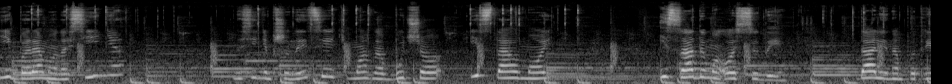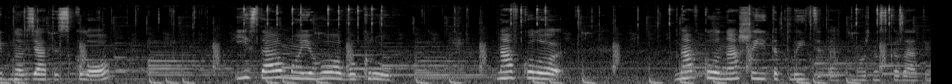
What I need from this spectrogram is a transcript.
і беремо насіння, насіння пшениці, можна будь-що, і ставимо і садимо ось сюди. Далі нам потрібно взяти скло і ставимо його вокруг, навколо, навколо нашої теплиці, так можна сказати.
